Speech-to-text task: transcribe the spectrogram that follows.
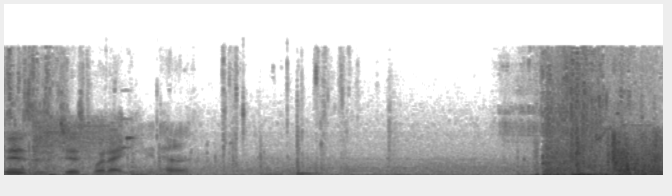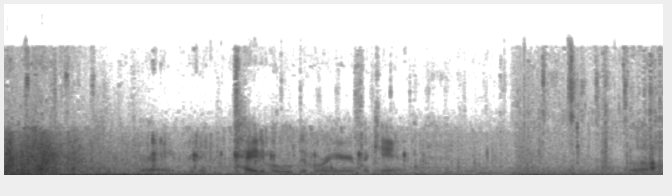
This is just what I needed, huh? Alright, we're gonna kite him a little bit more here if I can. Ugh.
